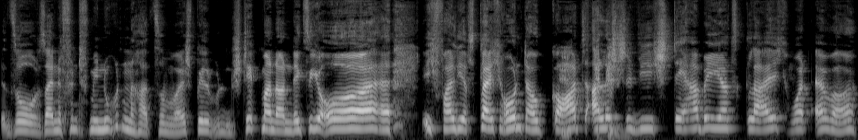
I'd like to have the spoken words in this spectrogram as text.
so seine fünf Minuten hat zum Beispiel, steht man da und denkt sich, oh, ich falle jetzt gleich runter, oh Gott, alles, wie ich sterbe jetzt gleich, whatever.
